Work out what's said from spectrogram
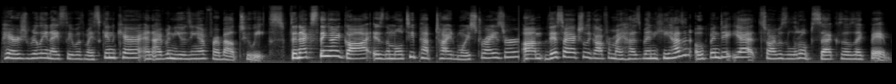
pairs really nicely with my skincare and I've been using it for about two weeks. The next thing I got is the multi-peptide moisturizer. Um, this I actually got from my husband. He hasn't opened it yet, so I was a little upset because I was like, babe,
